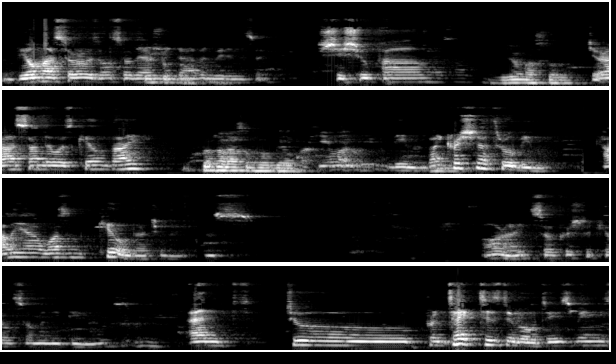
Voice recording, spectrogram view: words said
Vyomasura was also there in Vrindavan. We didn't say. Shishupal. Jarasandha was killed by Bhima. By Krishna through Bhima. Kaliya wasn't killed actually. Was... Alright, so Krishna killed so many demons. And to protect his devotees means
